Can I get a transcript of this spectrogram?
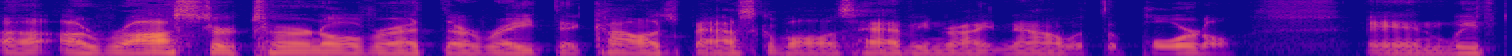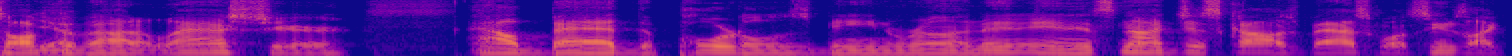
uh, a roster turnover at the rate that college basketball is having right now with the portal and we've talked Yep. about it last year how bad the portal is being run and, and it's not just college basketball it seems like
